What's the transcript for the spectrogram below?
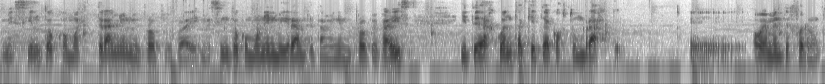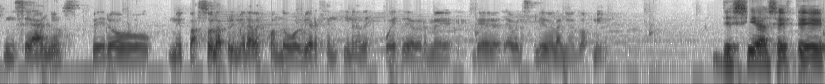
me siento como extraño en mi propio país, me siento como un inmigrante también en mi propio país, y te das cuenta que te acostumbraste. Eh, obviamente fueron 15 años, pero me pasó la primera vez cuando volví a Argentina después de, haberme, de, haber salido el año 2000. Decías, este,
